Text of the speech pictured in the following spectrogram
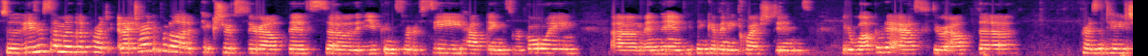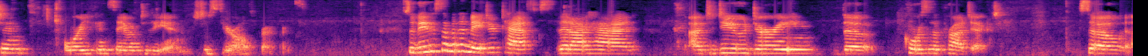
So these are some of the projects, and I tried to put a lot of pictures throughout this so that you can sort of see how things were going. Um, and then if you think of any questions, you're welcome to ask throughout the presentation, or you can save them to the end. It's just your all's preference. So these are some of the major tasks that I had uh, to do during the course of the project. So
